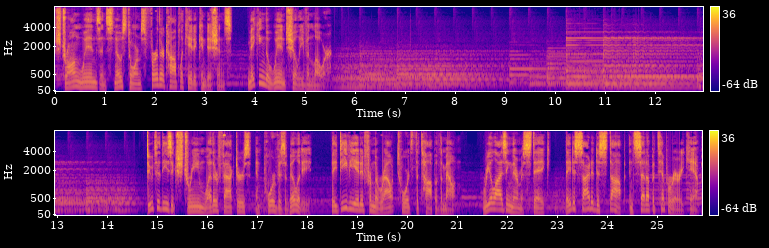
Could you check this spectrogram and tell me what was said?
strong winds and snowstorms further complicated conditions, making the wind chill even lower. Due to these extreme weather factors and poor visibility, they deviated from the route towards the top of the mountain. Realizing their mistake, they decided to stop and set up a temporary camp,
